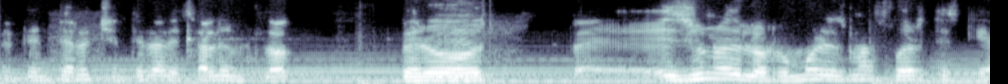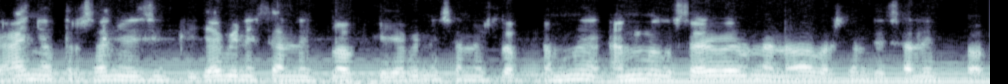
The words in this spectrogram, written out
setentera, ochentera de Salem Slot, pero es uno de los rumores más fuertes que año tras año dicen que ya viene Silent Cloud, que ya viene Silent Cloud. A mí, a mí me gustaría ver una nueva versión de Silent Cloud.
